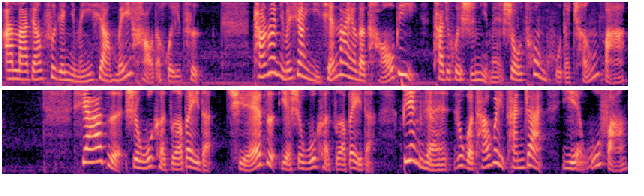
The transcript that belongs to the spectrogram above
安拉将赐给你们一项美好的回赐；倘若你们像以前那样的逃避，他就会使你们受痛苦的惩罚。”瞎子是无可责备的，瘸子也是无可责备的。病人如果他未参战也无妨。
